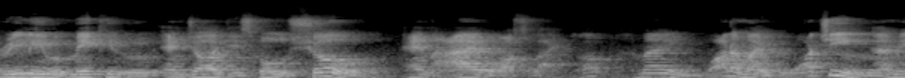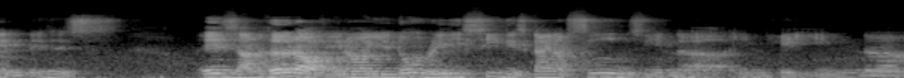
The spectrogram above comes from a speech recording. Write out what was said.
really will make you enjoy this whole show. And I was like, oh, I? What am I watching? I mean, this is is unheard of. You know, you don't really see these kind of scenes in uh, in in. Uh,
